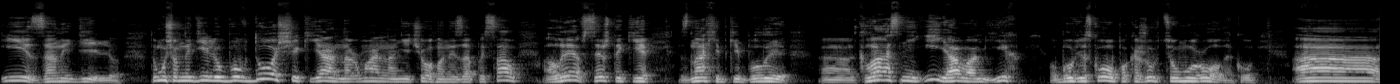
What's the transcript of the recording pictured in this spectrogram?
і за неділю. Тому що в неділю був дощик, я нормально нічого не записав, але все ж таки знахідки були класні, і я вам їх обов'язково покажу в цьому ролику. А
